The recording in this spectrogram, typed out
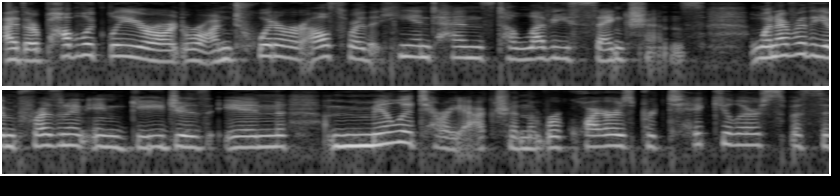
either publicly or, or on Twitter or elsewhere that he intends to levy sanctions, whenever the president engages in military action that requires particular specific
